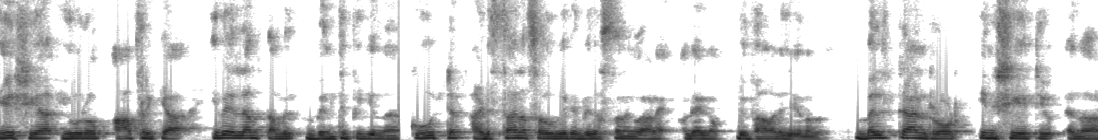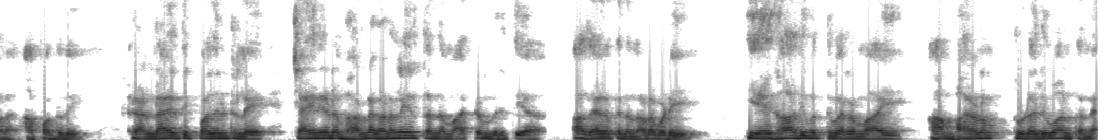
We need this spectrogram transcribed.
ഏഷ്യ യൂറോപ്പ് ആഫ്രിക്ക ഇവയെല്ലാം തമ്മിൽ ബന്ധിപ്പിക്കുന്ന കൂറ്റൻ അടിസ്ഥാന സൗകര്യ വികസനങ്ങളാണ് അദ്ദേഹം വിഭാവന ചെയ്യുന്നത്. ബെൽറ്റ് ആൻഡ് റോഡ് ഇനിഷ്യേറ്റീവ് എന്നതാണ് ആ പദ്ധതി. രണ്ടായിരത്തി പതിനെട്ടിലെ ചൈനയുടെ ഭരണഘടനയിൽ തന്നെ മാറ്റം വരുത്തിയ അദ്ദേഹത്തിന്റെ നടപടി ഏകാധിപത്യപരമായി ആ ഭരണം തുടരുവാൻ തന്നെ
